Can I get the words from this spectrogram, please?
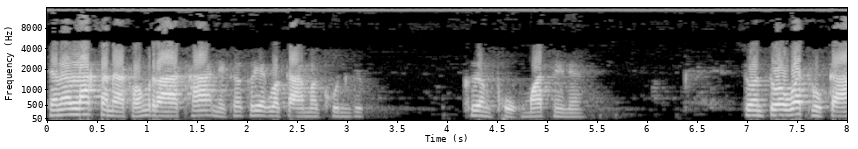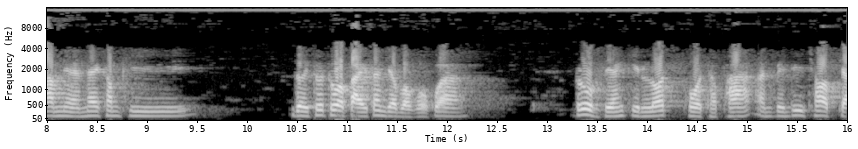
ฉะนั้นลักษณะของราคะเนี่ยเขาเรียกว่าการมาคุณคือ เครื่องผูกมัดเนี่ยนะส่วนตัววัตถุกรรมเนี่ย ในคำพีโดยทั่ว ๆ ไปท่านจะบอกบอกว่า รูปเสียงกลิ่นรสโพธพะอันเป็นที่ชอบใจ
